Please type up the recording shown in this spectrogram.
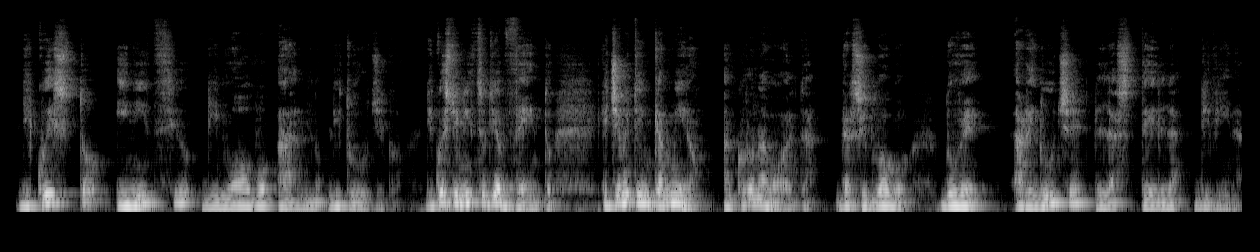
di questo inizio di nuovo anno liturgico, di questo inizio di avvento che ci mette in cammino ancora una volta verso il luogo dove riluce la stella divina,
